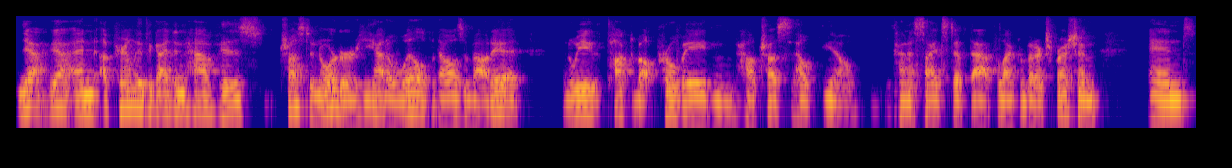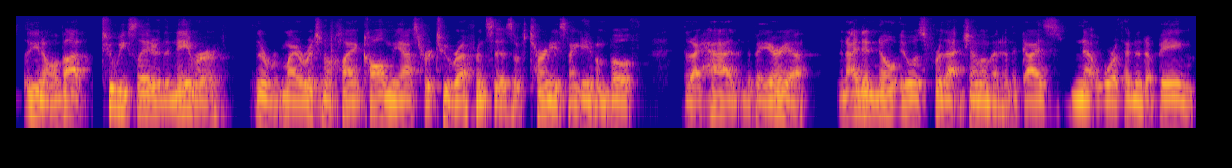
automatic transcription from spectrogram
Yeah. Yeah. And apparently the guy didn't have his trust in order. He had a will, but that was about it. And we talked about probate and how trusts help, you know, kind of sidestep that for lack of a better expression. And, you know, about two weeks later, the neighbor the, my original client called me, asked for two references of attorneys, and I gave them both that I had in the Bay Area. And I didn't know it was for that gentleman. And the guy's net worth ended up being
